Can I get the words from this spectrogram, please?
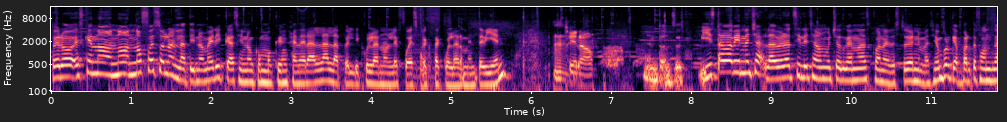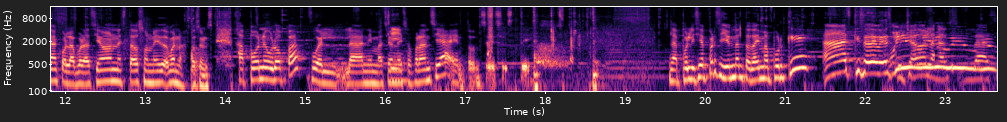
pero es que no, no, no fue solo en Latinoamérica, sino como que en general a la película no le fue espectacularmente bien. Sí, no. Entonces, y estaba bien hecha, la verdad sí le echaron muchas ganas con el estudio de animación, porque aparte fue una colaboración Estados Unidos, bueno, Estados Unidos, Japón, Europa, fue la animación la hizo Francia, entonces, este, la policía persiguiendo al Tadaima, ¿por qué? Ah, es que se debe haber escuchado las,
